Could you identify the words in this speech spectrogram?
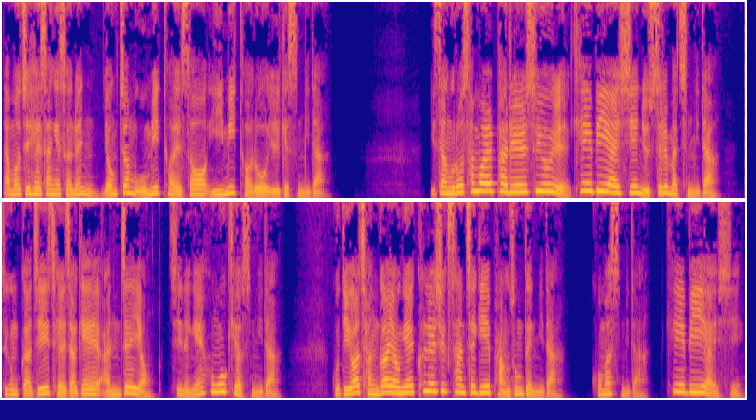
나머지 해상에서는 0.5m에서 2m로 일겠습니다. 이상으로 3월 8일 수요일 KBRC 뉴스를 마칩니다. 지금까지 제작의 안재영, 진행의 홍옥희였습니다. 곧이어 장가영의 클래식 산책이 방송됩니다. 고맙습니다. KBIC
